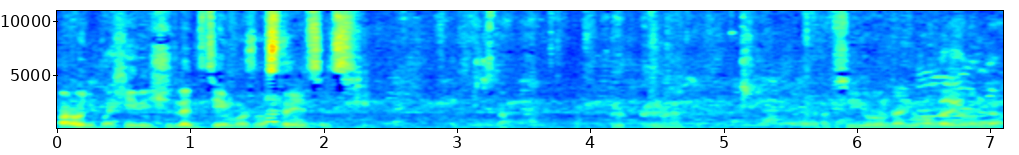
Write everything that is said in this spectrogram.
Порой неплохие вещи для детей можно встретить. Так, все ерунда, ерунда, ерунда.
